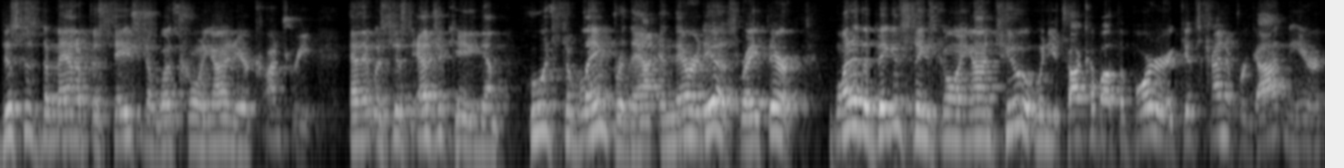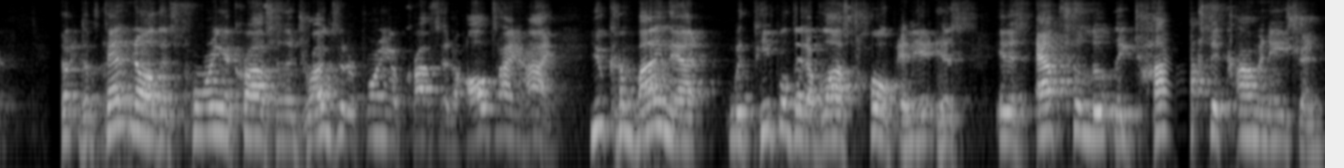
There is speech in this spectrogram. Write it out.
this is the manifestation of what's going on in your country. And it was just educating them who's to blame for that. And there it is, right there. One of the biggest things going on, too, when you talk about the border, it gets kind of forgotten here. The, the fentanyl that's pouring across and the drugs that are pouring across at an all time high, you combine that with people that have lost hope, and it is it is absolutely toxic combination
